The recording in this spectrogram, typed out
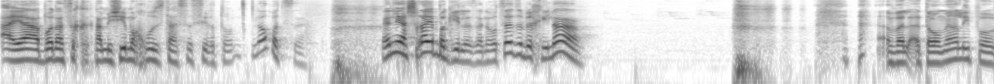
היה, בוא נעשה לך 50 אחוז, תעשה סרטון. לא רוצה. אין לי אשראי בגיל הזה, אני רוצה את זה בחינם. אבל אתה אומר לי פה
